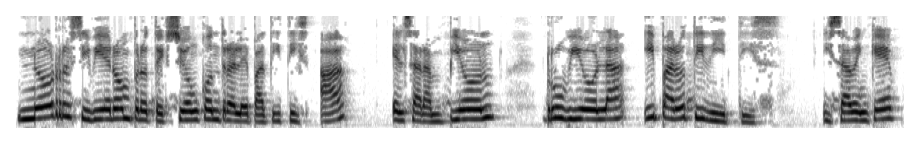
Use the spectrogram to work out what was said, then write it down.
no recibieron protección contra la hepatitis A, el sarampión, rubiola y parotiditis. ¿Y saben qué?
